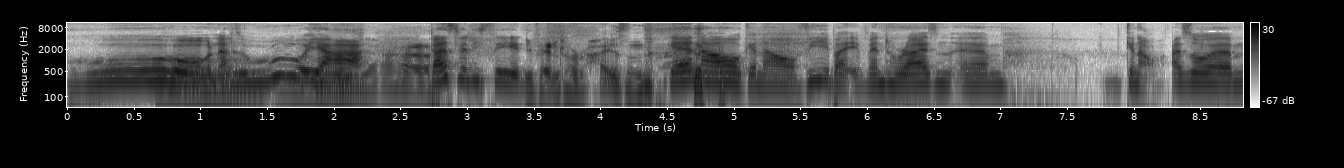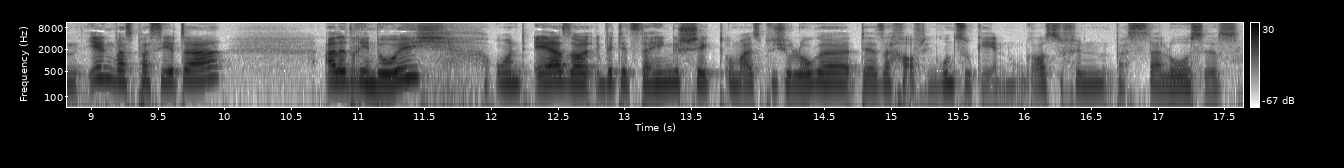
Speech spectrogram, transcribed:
Uh, und also, uh, ja, ja, das will ich sehen. Event Horizon. Genau, genau, wie bei Event Horizon. Ähm, genau, also ähm, irgendwas passiert da. Alle drehen durch und er soll, wird jetzt dahin geschickt, um als Psychologe der Sache auf den Grund zu gehen, um rauszufinden, was da los ist.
